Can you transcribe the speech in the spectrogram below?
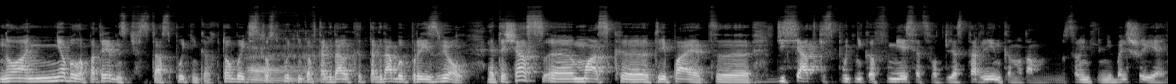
Но не было потребности в 100 спутниках. Кто бы эти 100 спутников тогда, тогда бы произвел? Это сейчас э, Маск э, клепает э, десятки спутников в месяц вот для Старлинка, ну там сравнительно небольшие.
